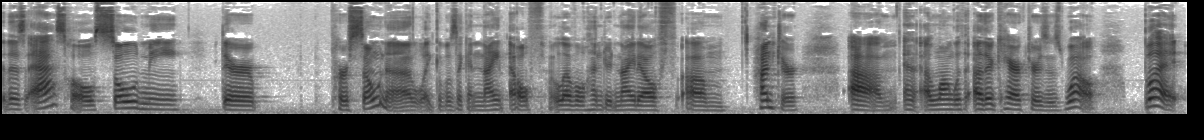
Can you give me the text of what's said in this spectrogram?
this asshole sold me their persona, like it was like a night elf, a level 100 night elf um, hunter, um, and along with other characters as well. But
